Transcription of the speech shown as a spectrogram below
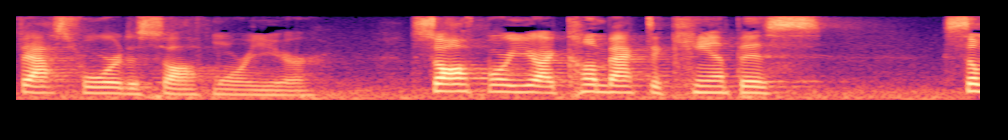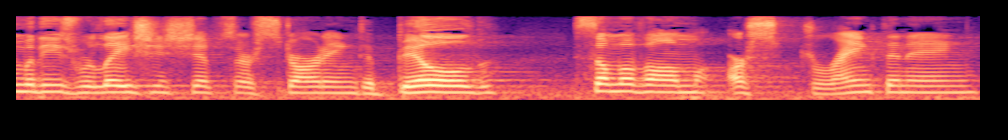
Fast forward to sophomore year. Sophomore year, I come back to campus. Some of these relationships are starting to build, some of them are strengthening,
